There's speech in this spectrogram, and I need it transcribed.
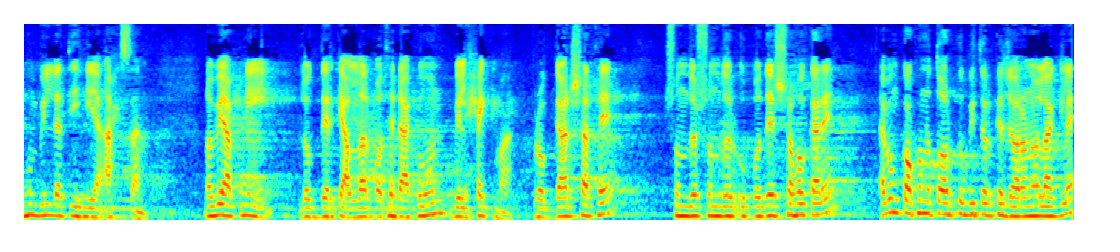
বিল্লাতি হিয়া আহসান। নবী, আপনি লোকদেরকে আল্লাহর পথে ডাকুন বিল হেকমা, প্রজ্ঞার সাথে, সুন্দর সুন্দর উপদেশ সহকারে, এবং কখনো তর্ক বিতর্কে জড়ানো লাগলে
